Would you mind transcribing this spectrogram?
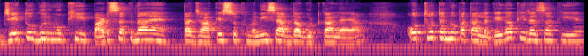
ਜੇ ਤੂੰ ਗੁਰਮੁਖੀ ਪੜ ਸਕਦਾ ਹੈ, ਤਾਂ ਜਾ ਕੇ ਸੁਖਮਨੀ ਸਾਹਿਬ ਦਾ ਗੁਟਕਾ ਲਿਆ ਉੱਥੋਂ ਤੈਨੂੰ ਪਤਾ ਲੱਗੇਗਾ ਕਿ ਰਜ਼ਾ ਕੀ ਹੈ।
